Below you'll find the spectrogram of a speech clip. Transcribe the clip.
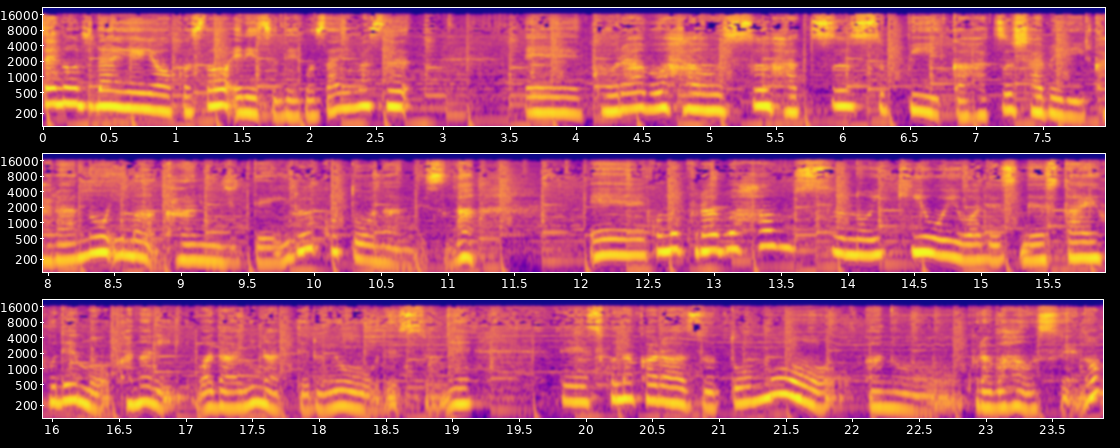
風の時代へようこそエリスでございます、えー、クラブハウス初スピーカー初しゃべりからの今感じていることなんですが、えー、このクラブハウスの勢いはですねスタイフでもかなり話題になってるようですよね。で少なからずともあのクラブハウスへの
